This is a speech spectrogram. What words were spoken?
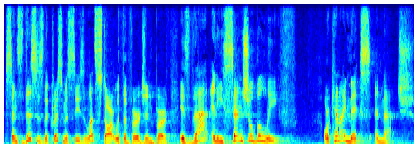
Since this is the Christmas season, let's start with the virgin birth. Is that an essential belief, or can I mix and match?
